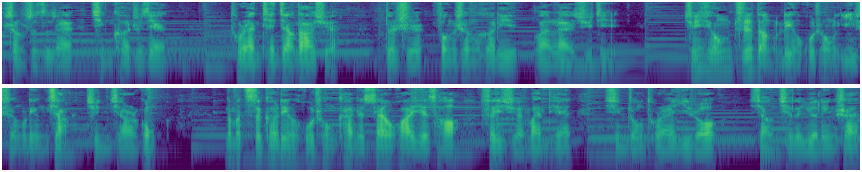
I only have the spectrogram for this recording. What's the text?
生死在顷刻之间。突然天降大雪，顿时风声鹤唳，万籁俱寂。群雄只等令狐冲一声令下，群起而攻。那么此刻令狐冲看着山花野草，飞雪漫天，心中突然一柔。想起了岳灵珊，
